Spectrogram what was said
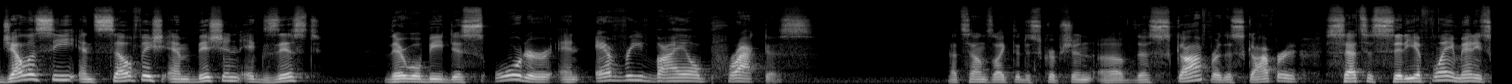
jealousy and selfish ambition exist, there will be disorder and every vile practice. That sounds like the description of the scoffer. The scoffer sets a city aflame. Man, it's,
